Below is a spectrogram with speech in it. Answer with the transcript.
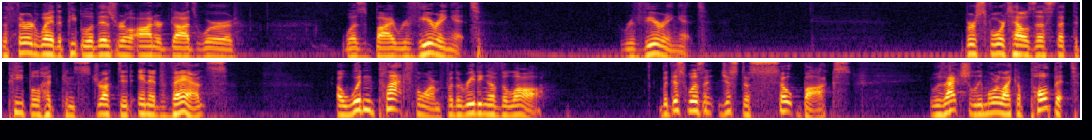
The third way the people of Israel honored God's Word was by revering it. Revering it. Verse 4 tells us that the people had constructed in advance a wooden platform for the reading of the law. But this wasn't just a soapbox, it was actually more like a pulpit.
